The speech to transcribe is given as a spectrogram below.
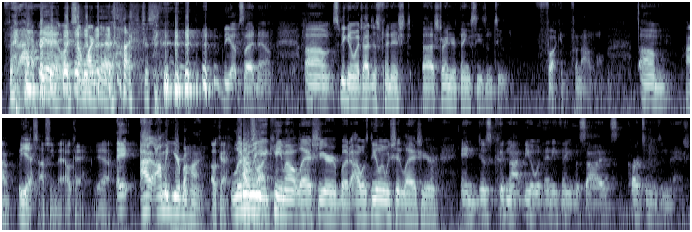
Fat Albert. yeah, like something like that. Like just the upside down. Um, speaking of which, I just finished uh, Stranger Things season two. Fucking phenomenal. Um, I, yes, I've seen that. Okay, yeah. I, I, I'm a year behind. Okay. Literally, I was like- it came out last year, but I was dealing with shit last year and just could not deal with anything besides cartoons and MASH.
